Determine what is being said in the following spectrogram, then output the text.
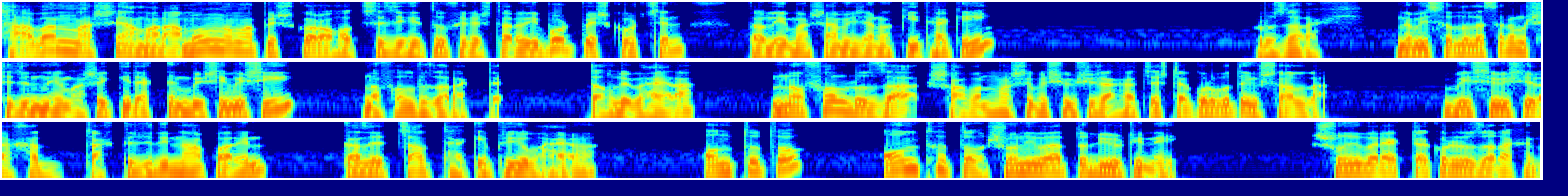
সাবান মাসে আমার আমল নামা পেশ করা হচ্ছে, যেহেতু ফেরেস তারা রিপোর্ট পেশ করছেন, তাহলে এই মাসে আমি যেন কি থাকি? রোজা রাখি। নবী সাল্লাহ সাল্লাম সেজন্য এই মাসে কি রাখতেন? বেশি বেশি নফল রোজা রাখতেন। তাহলে ভাইয়েরা নফল রোজা সাবান মাসে বেশি বেশি রাখার চেষ্টা করব তো ইনশাল্লাহ বেশি বেশি রাখা রাখতে যদি না পারেন কাজের চাপ থাকে প্রিয় ভাইয়েরা। অন্তত অন্তত শনিবার তো ডিউটি নেই। শনিবার একটা করে রোজা রাখেন।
